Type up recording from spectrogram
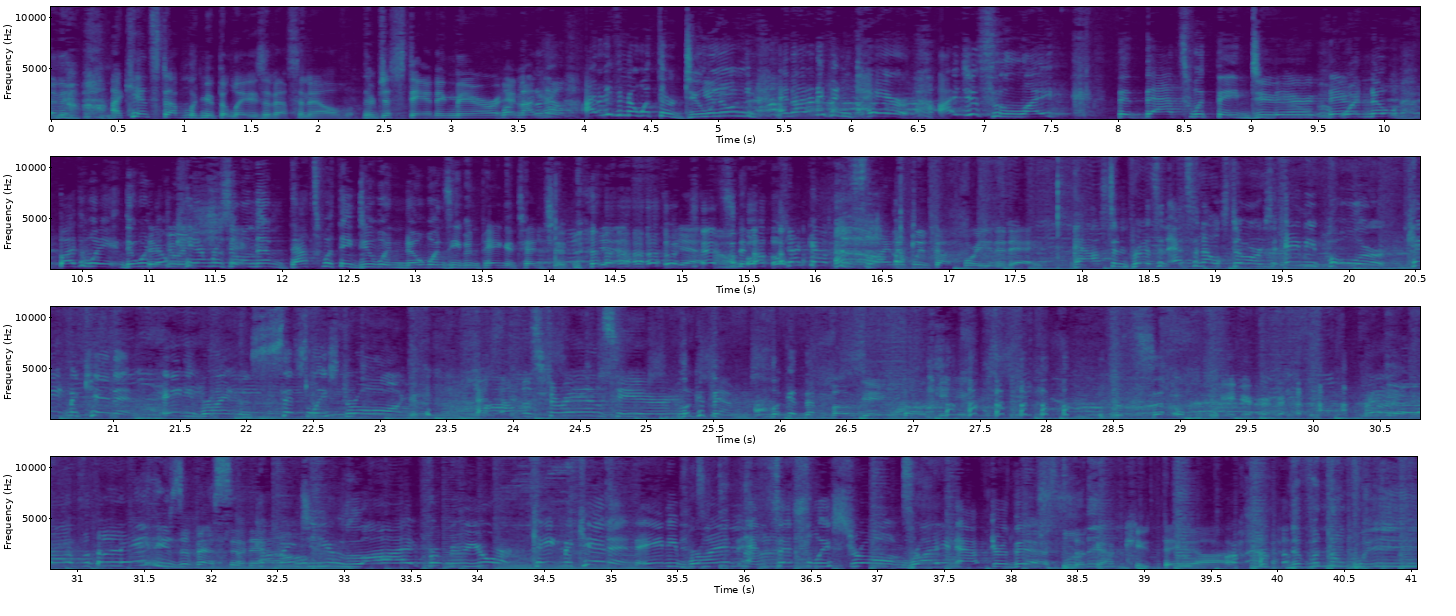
I, know. I can't stop looking at the ladies of SNL. They're just standing there, and I don't, know, I don't even know what they're doing, know- and I don't even care. I just like that that's what they do They're- they're- when no. By the way, there were no cameras shit. on them. That's what they do when no one's even paying attention. Yes, yes. SNL. Check out this lineup we've got for you today. Past and present SNL stars Amy Poehler, Kate McKinnon, Aidy and Cecily Strong. And Elvis Duran's here. Look at them. Look at them Coming to you live from New York, Kate McKinnon, Aidy Bryant, and Cecily Strong right after this. Look how cute they are. Never know which.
